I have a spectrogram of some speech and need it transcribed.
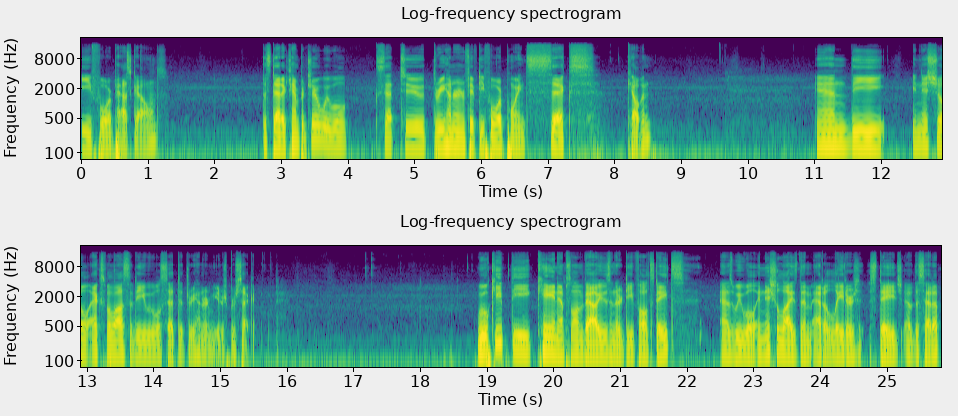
E4 pascals. The static temperature we will set to 354.6 Kelvin. And the initial x velocity we will set to 300 meters per second. We will keep the k and epsilon values in their default states as we will initialize them at a later stage of the setup.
